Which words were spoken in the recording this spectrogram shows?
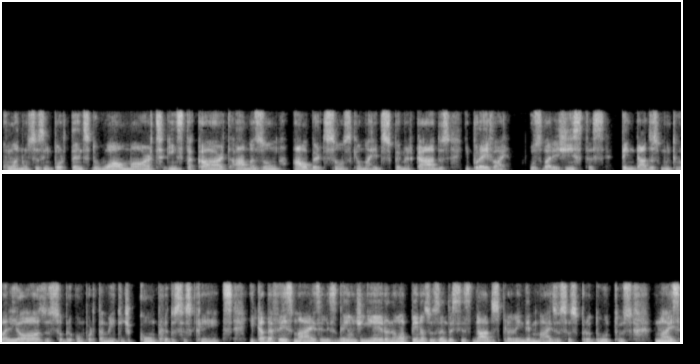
com anúncios importantes do Walmart, Instacart, Amazon, Albertsons, que é uma rede de supermercados, e por aí vai. Os varejistas tem dados muito valiosos sobre o comportamento de compra dos seus clientes. E cada vez mais eles ganham dinheiro não apenas usando esses dados para vender mais os seus produtos, mas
